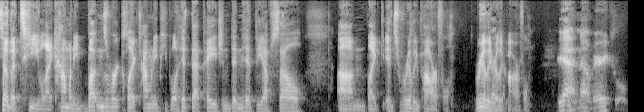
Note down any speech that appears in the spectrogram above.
to the T, like how many buttons were clicked, how many people hit that page and didn't hit the upsell. Um, like it's really powerful. Really, really powerful. Yeah. No, very cool.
